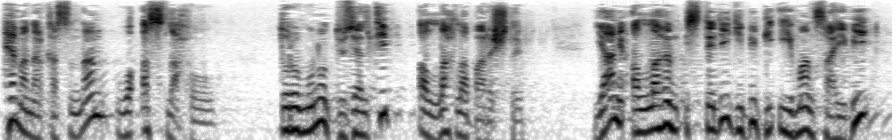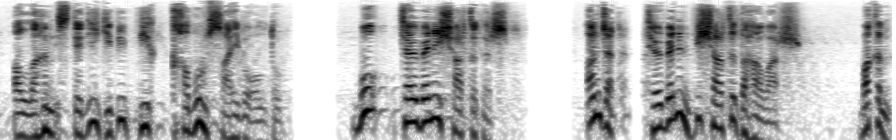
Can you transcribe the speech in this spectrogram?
Hemen arkasından ve aslahu durumunu düzeltip Allah'la barıştı. Yani Allah'ın istediği gibi bir iman sahibi, Allah'ın istediği gibi bir kabul sahibi oldu. Bu tevbenin şartıdır. Ancak tevbenin bir şartı daha var. Bakın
